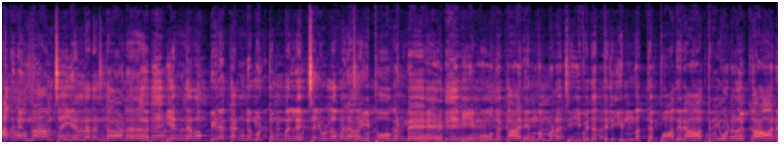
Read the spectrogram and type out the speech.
അതിന് നാം ചെയ്യേണ്ടത് എന്താണ് എന്റെ റബ്ബിനെ കണ്ടുമുട്ടുമ്പോ ലജ്ജയുള്ളവനായി പോകണ്ടേ. ഈ മൂന്ന് കാര്യം നമ്മുടെ ജീവിതത്തിൽ ഇന്നത്തെ പാതിരാത്രിയോടടുക്കാൻ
